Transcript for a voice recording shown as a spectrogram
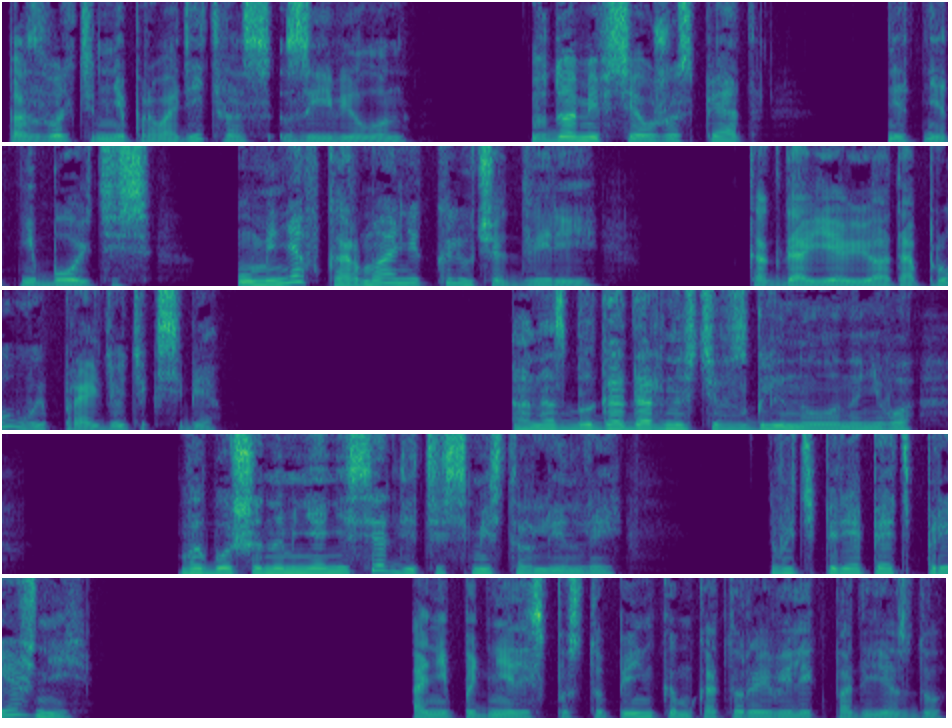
«Позвольте мне проводить вас», — заявил он. «В доме все уже спят. Нет-нет, не бойтесь. У меня в кармане ключ от дверей. Когда я ее отопру, вы пройдете к себе». Она с благодарностью взглянула на него. «Вы больше на меня не сердитесь, мистер Линлей? Вы теперь опять прежний?» Они поднялись по ступенькам, которые вели к подъезду.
